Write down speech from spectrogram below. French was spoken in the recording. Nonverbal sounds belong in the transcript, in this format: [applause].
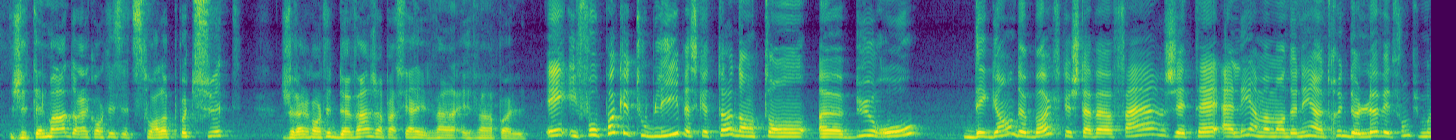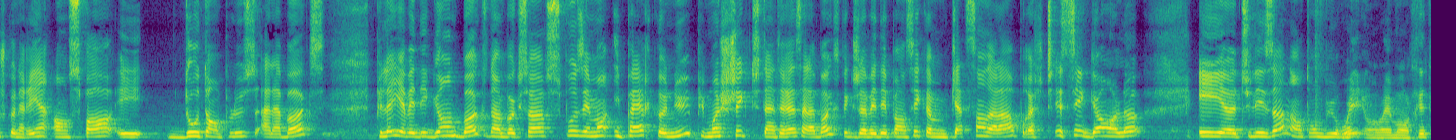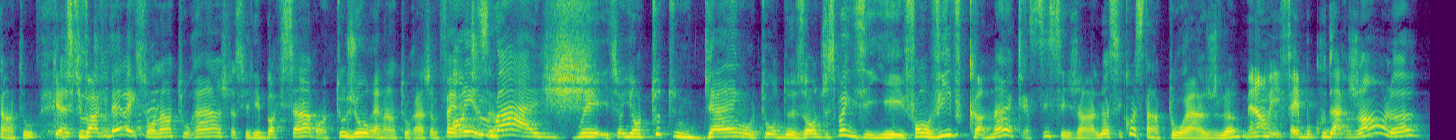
j'ai tellement hâte de raconter cette histoire-là, pas tout de suite. Je vais la raconter devant Jean-Pascal et devant, et devant Paul. Et il faut pas que tu oublies, parce que tu as dans ton euh, bureau des gants de boxe que je t'avais offert. J'étais allée à un moment donné à un truc de levée de fond, puis moi, je connais rien en sport et d'autant plus à la boxe. Puis là, il y avait des gants de boxe d'un boxeur supposément hyper connu. Puis moi, je sais que tu t'intéresses à la boxe, fait que j'avais dépensé comme 400 dollars pour acheter [laughs] ces gants-là. Et euh, tu les as dans ton bureau? Oui, on va les montrer tantôt. Est-ce Est-ce qu'il que va arriver avec son entourage? Parce que les boxeurs ont toujours un entourage. Ça me fait rire. Entourage! Oui, ils ont toute une gang autour d'eux autres. Je sais pas, ils, ils font vivre comment, Christy, ces gens-là? C'est quoi cet entourage-là? Mais non, mais il fait beaucoup d'argent, là.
